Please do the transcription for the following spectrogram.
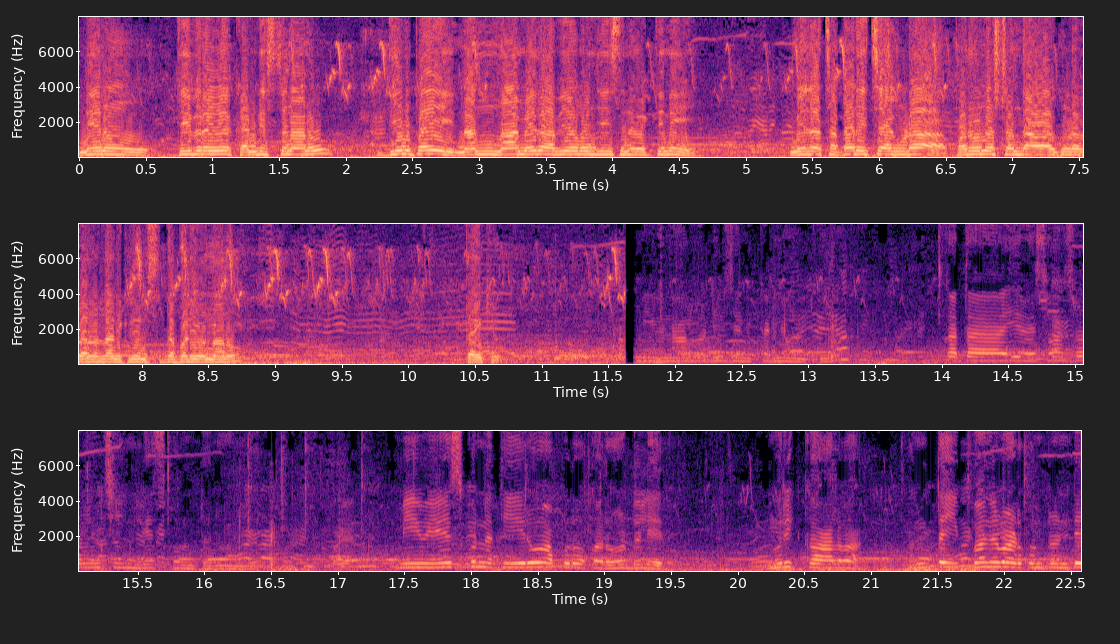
నేను తీవ్రంగా ఖండిస్తున్నాను. దీనిపై నన్ను నా మీద అభియోగం చేసిన వ్యక్తిని మీద చట్టరీత్యా కూడా పరువు నష్టం దావా కూడా వెళ్ళడానికి నేను సిద్ధపడి ఉన్నాను. థ్యాంక్ యూ గత ఇరవై సంవత్సరాల నుంచి ఇంగ్లీష్ వేసుకొని అండి. మేము వేసుకున్న తీరు అప్పుడు ఒక రోడ్డు లేదు. మురికి కాలువ. అంత ఇబ్బంది పడుకుంటుంటే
